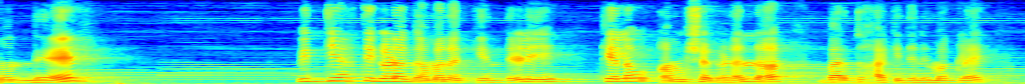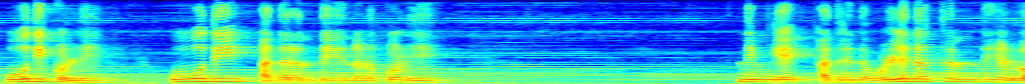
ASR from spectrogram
ಮುಂದೆ ವಿದ್ಯಾರ್ಥಿಗಳ ಗಮನಕ್ಕೆ ಅಂತೇಳಿ ಕೆಲವು ಅಂಶಗಳನ್ನು ಬರೆದು ಹಾಕಿದ್ದೇನೆ ಮಕ್ಕಳೇ ಓದಿಕೊಳ್ಳಿ. ಓದಿ ಅದರಂತೆ ನಡ್ಕೊಳ್ಳಿ. ನಿಮಗೆ ಅದರಿಂದ ಒಳ್ಳೆಯದಾಗ್ತದೆ ಅಂತ ಹೇಳುವ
